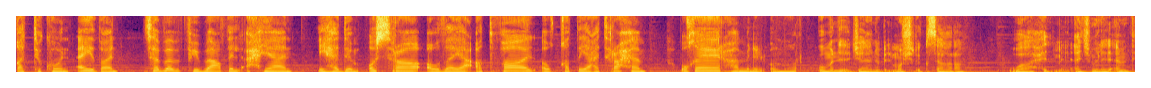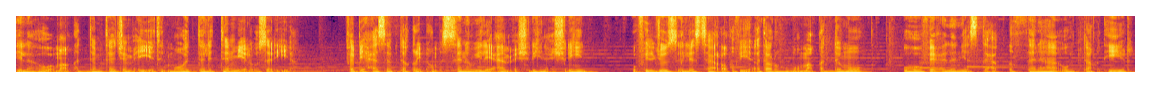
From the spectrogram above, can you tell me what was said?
قد تكون أيضا سبب في بعض الأحيان لهدم أسرة أو ضياع أطفال أو قطيعة رحم. وغيرها من الأمور. ومن الجانب المشرق سارة واحد من أجمل الأمثلة هو ما قدمته جمعية المودة للتنمية الأسرية. فبحسب تقريرهم السنوي لعام 2020 وفي الجزء اللي استعرض فيه أثرهم وما قدموه وهو فعلا يستحق الثناء والتقدير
